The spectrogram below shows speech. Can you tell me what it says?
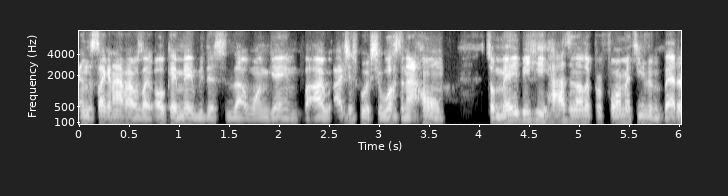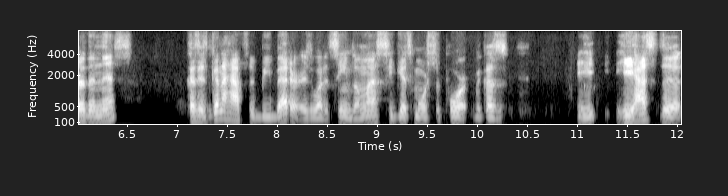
in the second half, I was like, okay, maybe this is that one game, but I, I just wish it wasn't at home. So maybe he has another performance even better than this, because it's gonna have to be better, is what it seems, unless he gets more support because he he has to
